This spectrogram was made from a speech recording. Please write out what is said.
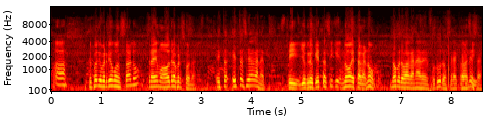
Ah. Después que perdió Gonzalo, traemos a otra persona. Esta, esta se va a ganar. Sí, yo creo que esta sí que... No, esta ganó. po. No, pero va a ganar en el futuro, será Ah, sí. alcaldesa.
